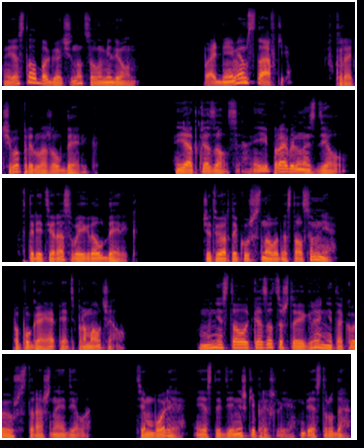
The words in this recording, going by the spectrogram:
Я стал богаче на целый миллион. «Поднимем ставки», — вкратчиво предложил Дерек. Я отказался и правильно сделал. В третий раз выиграл Дерек. Четвертый курс снова достался мне. Попугай опять промолчал. Мне стало казаться, что игра не такое уж страшное дело. Тем более, если денежки пришли без труда.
